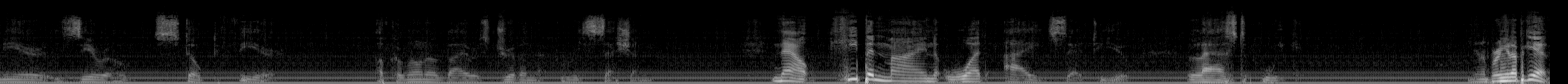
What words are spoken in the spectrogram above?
near zero, stoked fear of coronavirus-driven recession. Now, keep in mind what I said to you last week. I'm going to bring it up again.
